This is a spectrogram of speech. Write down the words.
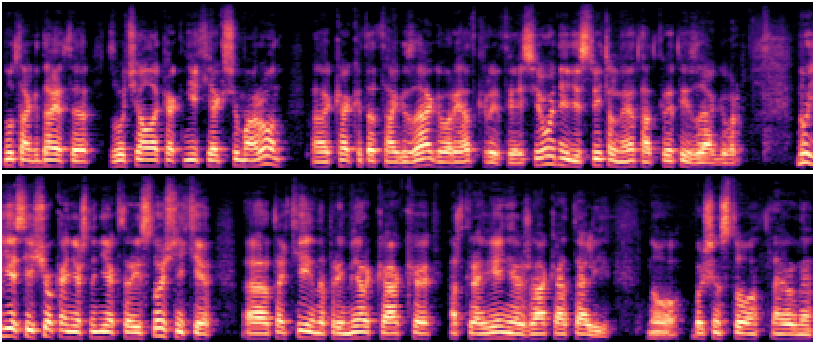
Ну, тогда это звучало как некий оксюмарон, как это так, заговор и открытый. А сегодня действительно это открытый заговор. Ну, есть еще, конечно, некоторые источники, такие, например, как «Откровение Жака Атали». Ну, большинство, наверное,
